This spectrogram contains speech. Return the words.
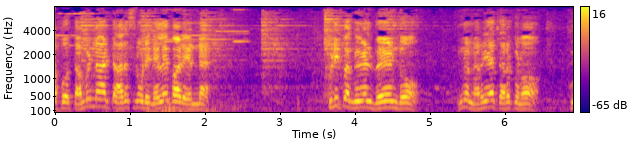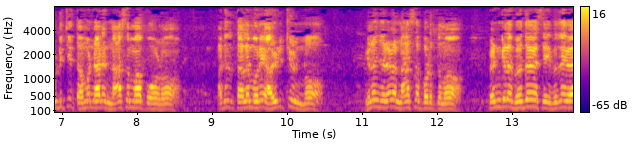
அப்போ தமிழ்நாட்டு அரசினுடைய நிலைப்பாடு என்ன? குடிப்பங்குகள் வேண்டும். இன்னும் நிறைய திறக்கணும். குடிச்சு தமிழ்நாடு நாசமா போகணும். அடுத்த தலைமுறை அழிச்சிடணும். இளைஞர்களை நாசப்படுத்தணும். பெண்களை விதவை செய் விதவை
